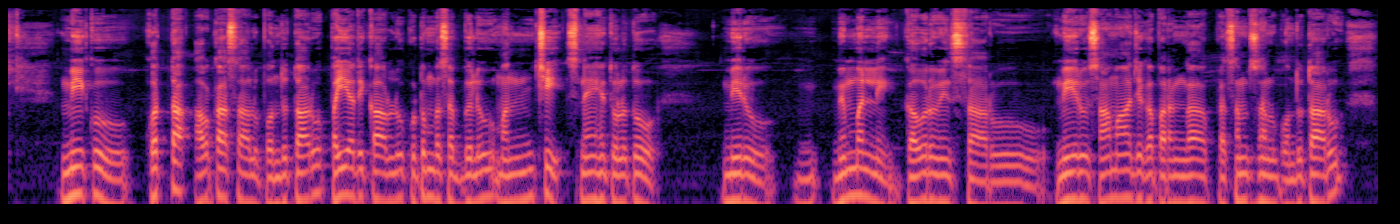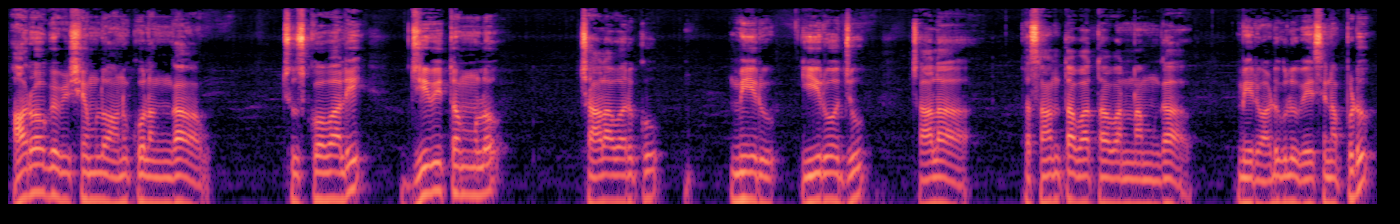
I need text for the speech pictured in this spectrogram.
మీకు కొత్త అవకాశాలు పొందుతారు. పై అధికారులు కుటుంబ సభ్యులు మంచి స్నేహితులతో మీరు మిమ్మల్ని గౌరవిస్తారు. మీరు సామాజిక పరంగా ప్రశంసలు పొందుతారు. ఆరోగ్య విషయంలో అనుకూలంగా చూసుకోవాలి. జీవితంలో చాలా వరకు మీరు ఈరోజు చాలా ప్రశాంత వాతావరణంగా మీరు అడుగులు వేసినప్పుడు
